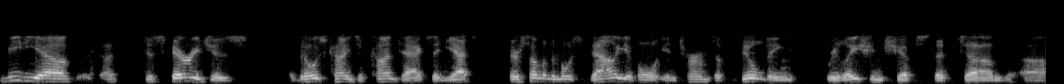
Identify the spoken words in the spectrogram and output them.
media disparages those kinds of contacts, and yet they're some of the most valuable in terms of building relationships that um, uh,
